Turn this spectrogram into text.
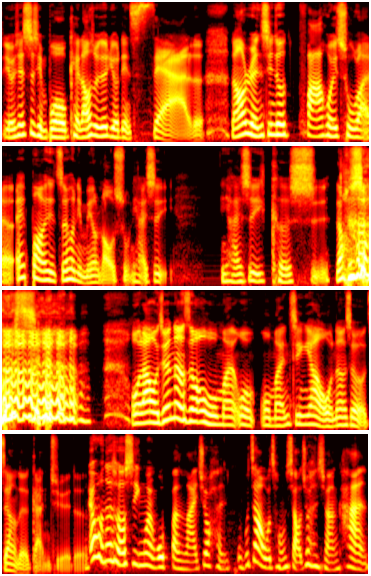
有一些事情不 OK，老鼠就有点 sad，然后人性就发挥出来了。哎，不好意思，最后你没有老鼠，你还是你还是一颗屎，老鼠屎。我啦，我觉得那个时候我蛮我我蛮惊讶，我那时候有这样的感觉的。哎、我那时候是因为我本来就很，我不知道，我从小就很喜欢看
